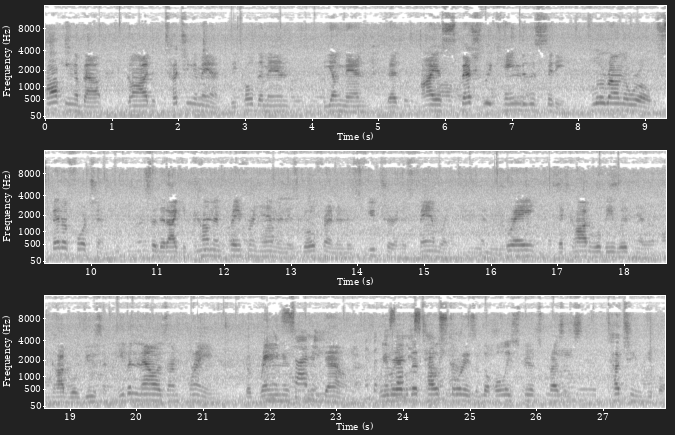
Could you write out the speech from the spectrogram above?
talking about God touching a man, he told the man, the young man, that I especially came to this city, flew around the world, spent a fortune so that I could come and pray for him and his girlfriend and his future and his family and pray that God will be with him. God will use him. Even now as I'm praying, the rain is coming down. We were able to tell stories of the Holy Spirit's presence touching people,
